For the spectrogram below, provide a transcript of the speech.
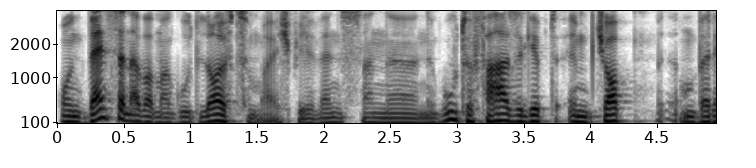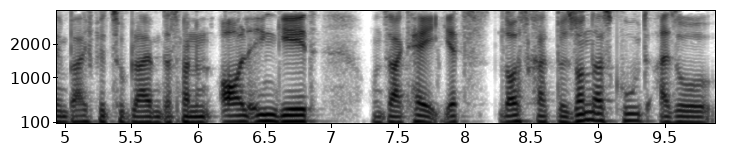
Und wenn es dann aber mal gut läuft, zum Beispiel, wenn es dann eine, eine, gute Phase gibt im Job, um bei dem Beispiel zu bleiben, dass man dann all in geht und sagt, hey, jetzt läuft es gerade besonders gut, also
